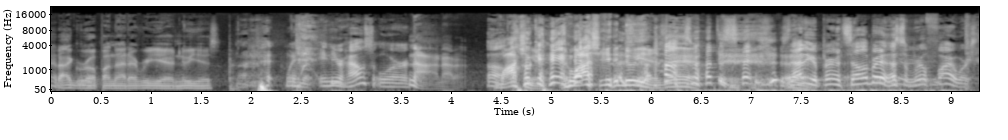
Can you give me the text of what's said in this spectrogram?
And I grew up on that every year, New Year's. wait a minute, in your house or Nah, nah, nah. Oh, watching okay. it. watching it New Year's. I was Yeah. about to say, is that how your parents celebrate? That's some real fireworks.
